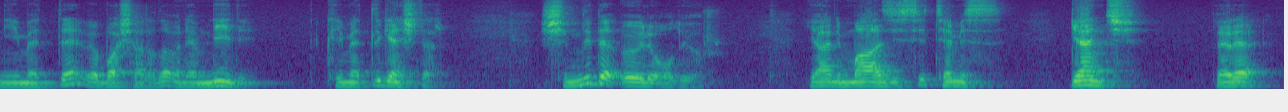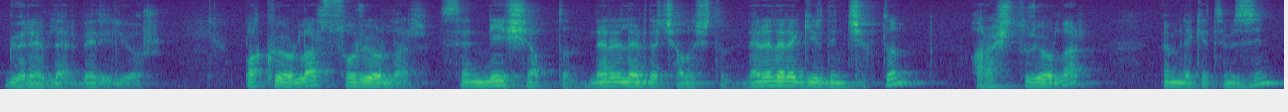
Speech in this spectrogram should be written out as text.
nimette ve başarıda önemliydi. Kıymetli gençler. Şimdi de öyle oluyor. Yani mazisi temiz. Gençlere görevler veriliyor. Bakıyorlar, soruyorlar. Sen ne iş yaptın? Nerelerde çalıştın? Nerelere girdin, çıktın? Araştırıyorlar. Memleketimizin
